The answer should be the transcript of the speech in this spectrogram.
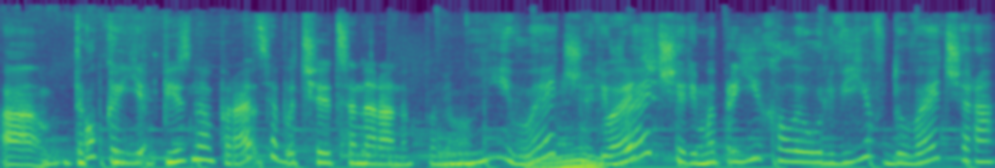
Так поки я... пізна операція, бо чи це на ранок подала? Ні, ввечері, ввечері. Ми приїхали у Львів до вечора.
